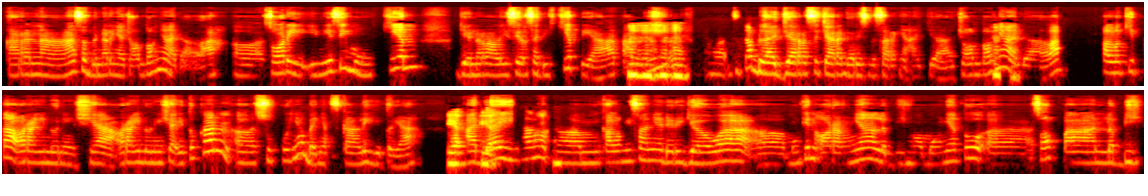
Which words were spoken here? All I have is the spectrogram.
karena sebenarnya contohnya adalah, uh, sorry, ini sih mungkin generalisir sedikit ya, tapi uh, kita belajar secara garis besarnya aja. Contohnya adalah kalau kita orang Indonesia, orang Indonesia itu kan uh, sukunya banyak sekali gitu ya. Yeah, ada yeah. yang um, kalau misalnya dari Jawa uh, mungkin orangnya lebih ngomongnya tuh uh, sopan, lebih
